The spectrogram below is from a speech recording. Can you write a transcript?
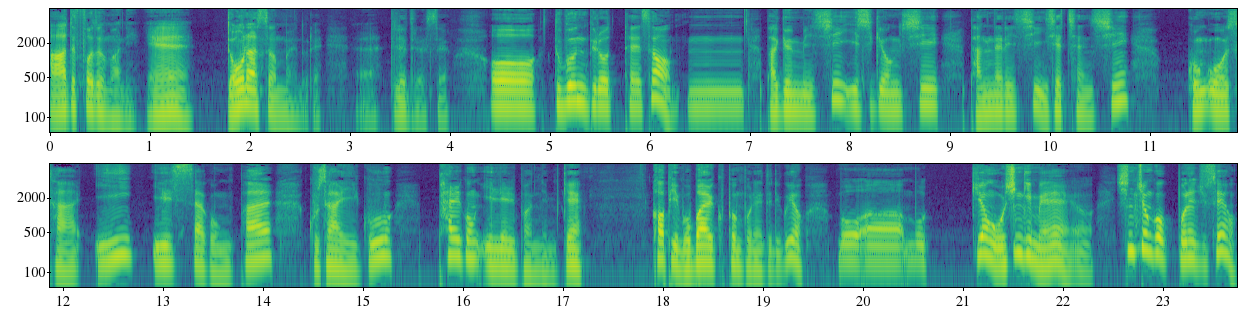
hard for the money. 예. 도나 썸머의 노래 예, 들려드렸어요. 어, 두 분 비롯해서 음, 박윤미 씨, 이수경 씨, 박나리 씨, 이세찬 씨, 0542 1408 9429 8011번님께 커피 모바일 쿠폰 보내드리고요. 뭐, 어, 뭐, 기왕 오신 김에 어, 신청곡 보내주세요.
